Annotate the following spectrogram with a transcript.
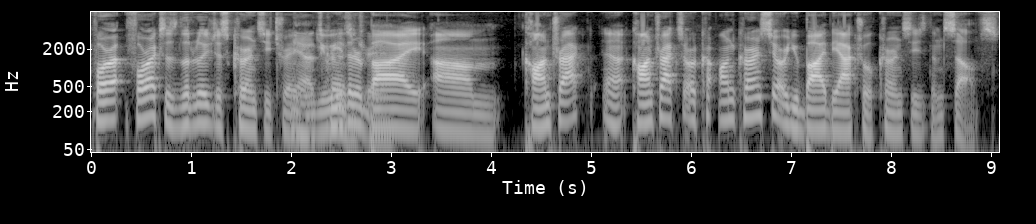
For forex is literally just currency trading. Yeah, it's you currency either trading. buy um, contract uh, contracts or on currency, or you buy the actual currencies themselves.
